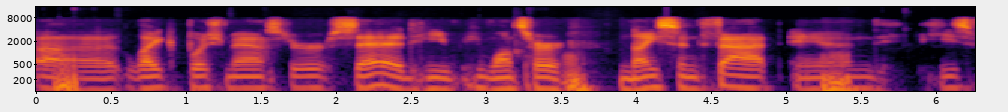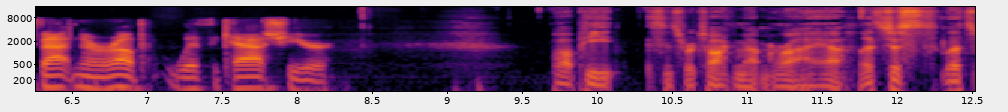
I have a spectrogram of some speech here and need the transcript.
uh, like Bushmaster said, he he wants her nice and fat, and he's fattening her up with the cash here. Well, Pete, since we're talking about Mariah, let's just let's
